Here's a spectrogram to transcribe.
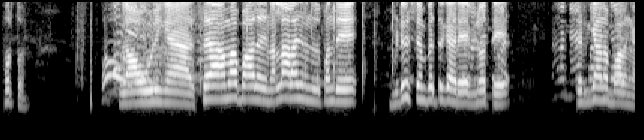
ஃபோர்த் ஒன் லவ்லிங்க செம பால் நல்லா அலாஞ்சி வந்தது பந்து. மிடில் ஸ்டெம்ப் எடுத்திருக்காரு வினோத் சரியான பாலுங்க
